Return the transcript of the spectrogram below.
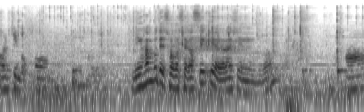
멀티 먹고 링 한 부대 저거 제가 쓸게요. 11시에 있는 거. 아.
